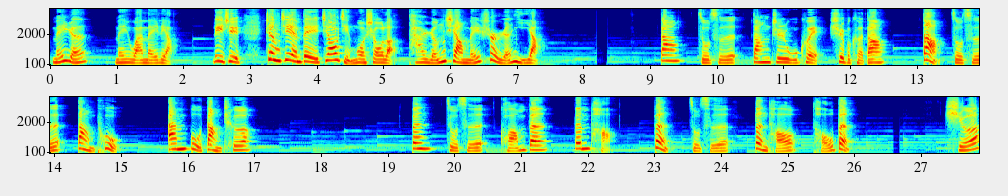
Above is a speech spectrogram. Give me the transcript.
没人，没完没了。例句：证件被交警没收了，他仍像没事人一样。当组词，当之无愧，势不可当。当组词，当铺，安步当车。奔组词，狂奔，奔跑。笨组词，奔头。投奔，折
